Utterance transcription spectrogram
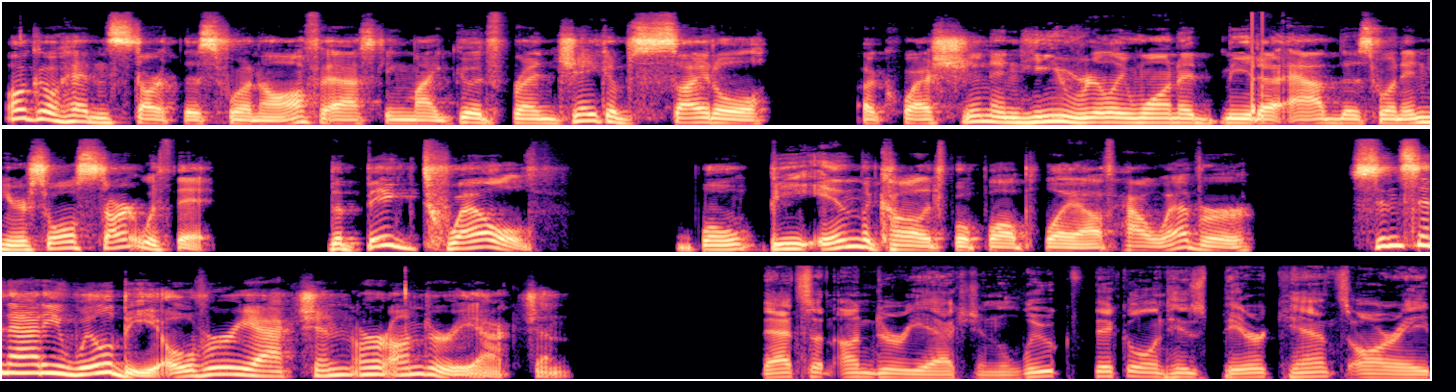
I'll go ahead and start this one off asking my good friend Jacob Seidel a question, and he really wanted me to add this one in here, so I'll start with it. The Big 12 won't be in the college football playoff. However, Cincinnati will be overreaction or underreaction. That's an underreaction. Luke Fickell and his Bearcats are a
